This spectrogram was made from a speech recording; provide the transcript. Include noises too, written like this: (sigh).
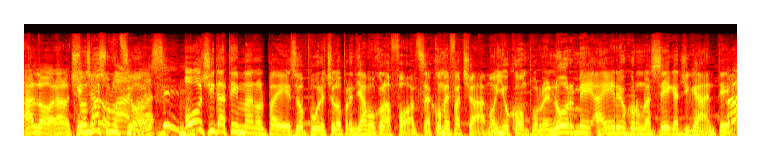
Allora, allora, ci Che sono due soluzioni. fanno, eh. O ci date in mano il paese oppure ce lo prendiamo con la forza. Come facciamo? Io compro un enorme aereo con una sega gigante,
